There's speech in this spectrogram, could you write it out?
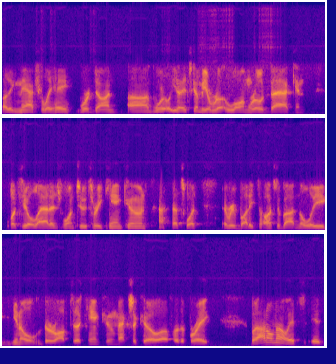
I think naturally, hey, we're done. Uh, we're, you know, it's going to be a ro- long road back, and what's the old adage? One, two, three, Cancun. That's what everybody talks about in the league. You know, they're off to Cancun, Mexico uh, for the break. But I don't know. It's it.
